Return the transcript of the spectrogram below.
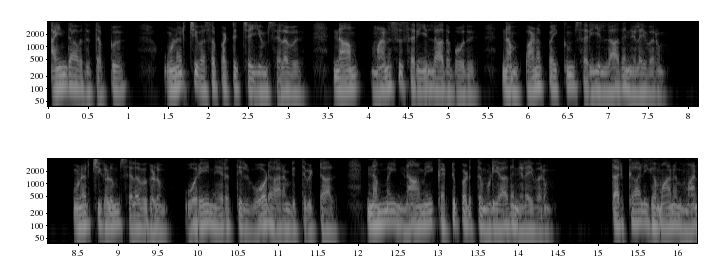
ஐந்தாவது தப்பு உணர்ச்சி வசப்பட்டுச் செய்யும் செலவு நாம் மனசு சரியில்லாத போது நம் பணப்பைக்கும் சரியில்லாத நிலை வரும். உணர்ச்சிகளும் செலவுகளும் ஒரே நேரத்தில் ஓட ஆரம்பித்துவிட்டால் நம்மை நாமே கட்டுப்படுத்த முடியாத நிலை வரும். தற்காலிகமான மன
